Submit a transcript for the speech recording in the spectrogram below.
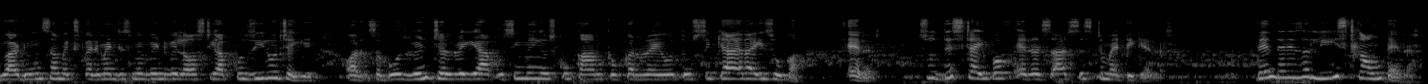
you are doing some experiment जिसमें विंड वेलोसिटी आपको ज़ीरो चाहिए। और सपोज़ विंड चल रही है, आप उसी में ही उसको काम को कर रहे हो तो उससे क्या राइज होगा? Error so this type of errors are systematic error then there is a least count error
